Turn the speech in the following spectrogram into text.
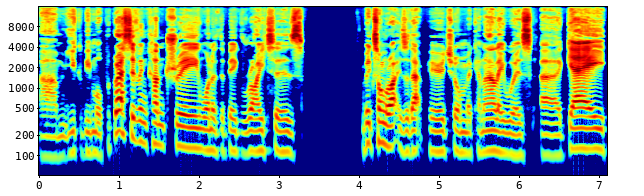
um, you could be more progressive in country. One of the big writers, big songwriters of that period, Shane McAnally, was uh, gay.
